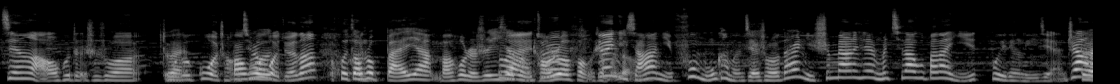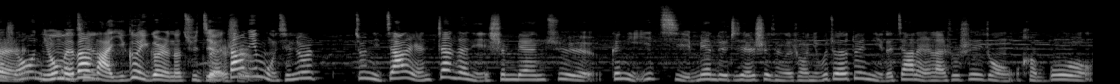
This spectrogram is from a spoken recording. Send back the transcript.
煎熬，或者是说这么个过程。其实我觉得会遭受白眼吧，或者是一些，冷嘲热讽。因为你想想，你父母可能接受了，但是你身边那些什么七大姑八大姨不一定理解。这样的时候，你又没办法一个一个人的去解对，释。当你母亲就是就是你家里人站在你身边去跟你一起面对这些事情的时候，你不觉得对你的家里人来说是一种很不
